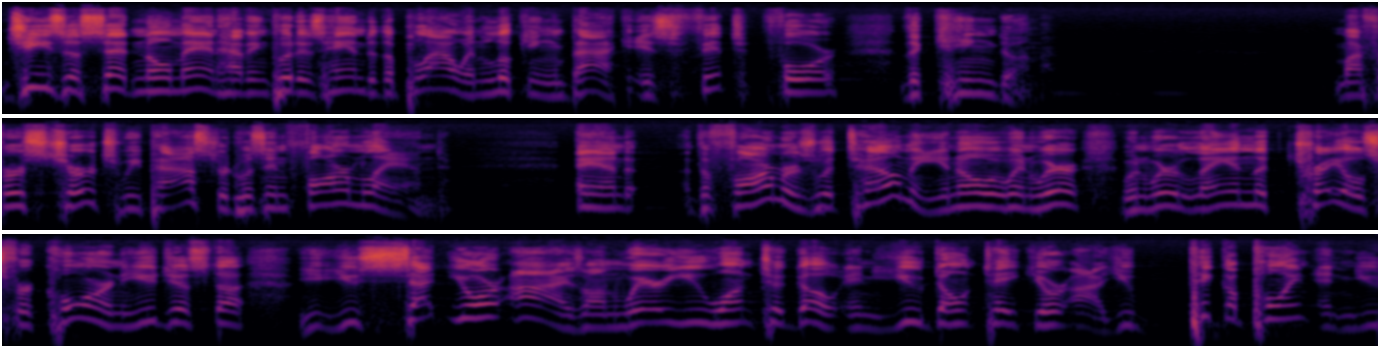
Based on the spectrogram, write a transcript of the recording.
Jesus said, No man having put his hand to the plow and looking back is fit for the kingdom. my first church we pastored was in farmland. And the farmers would tell me, you know, when we're when we're laying the trails for corn, you just uh, you, you set your eyes on where you want to go, and you don't take your eyes. You pick a point and you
